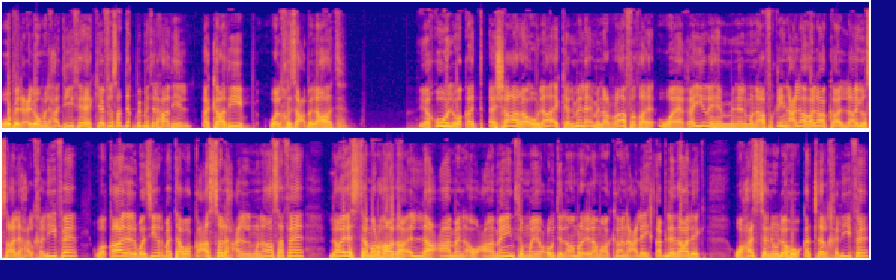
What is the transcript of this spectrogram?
وبالعلوم الحديثة كيف يصدق بمثل هذه الأكاذيب والخزعبلات؟ يقول وقد أشار أولئك الملأ من الرافضة وغيرهم من المنافقين على هلاك لا يصالح الخليفة وقال الوزير متى وقع الصلح على المناصفة لا يستمر هذا إلا عاما أو عامين ثم يعود الأمر إلى ما كان عليه قبل ذلك وحسنوا له قتل الخليفة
